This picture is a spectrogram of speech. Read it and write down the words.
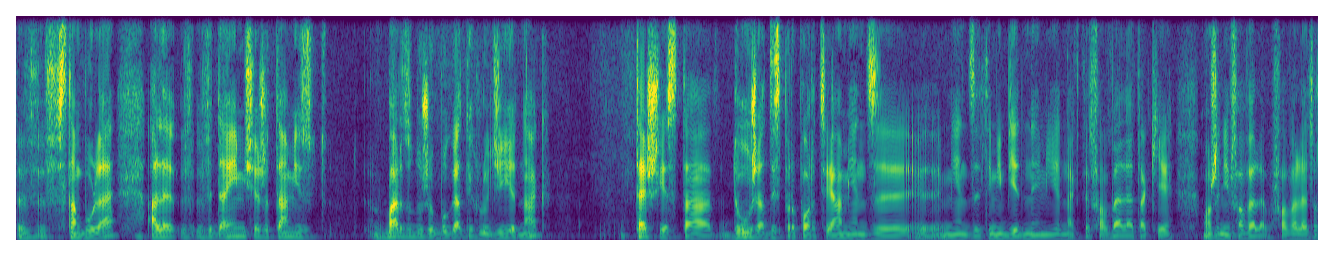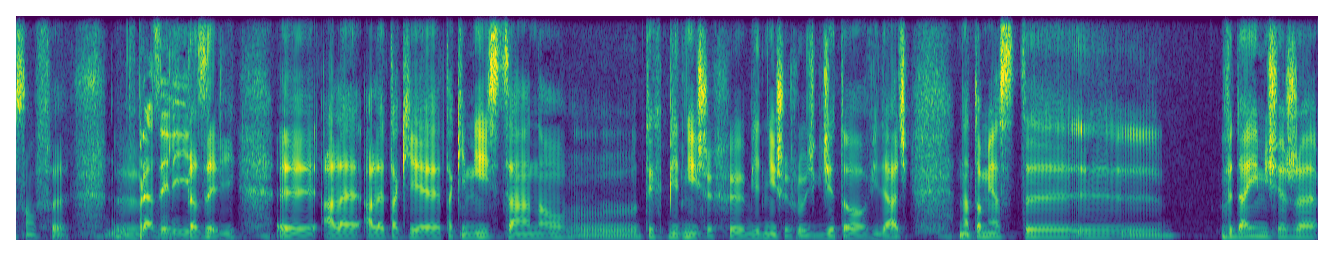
w, w Stambule, ale wydaje mi się, że tam jest bardzo dużo bogatych ludzi jednak, też jest ta duża dysproporcja między, między tymi biednymi, jednak te fawele takie, może nie fawele, bo fawele to są w, w Brazylii, w Brazylii y, ale, ale takie, takie miejsca no, tych biedniejszych, biedniejszych ludzi, gdzie to widać. Natomiast y, y, wydaje mi się, że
